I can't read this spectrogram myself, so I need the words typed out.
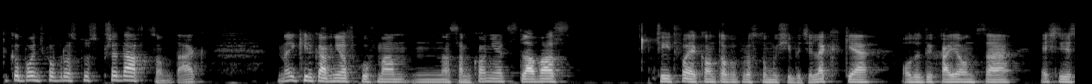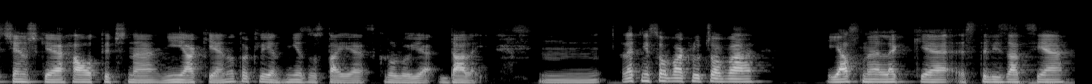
tylko bądź po prostu sprzedawcą, tak? No i kilka wniosków mam na sam koniec dla Was. Czyli Twoje konto po prostu musi być lekkie, oddychające. Jeśli jest ciężkie, chaotyczne, nijakie, no to klient nie zostaje, skroluje dalej. Mm, letnie słowa kluczowe, jasne, lekkie stylizacje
